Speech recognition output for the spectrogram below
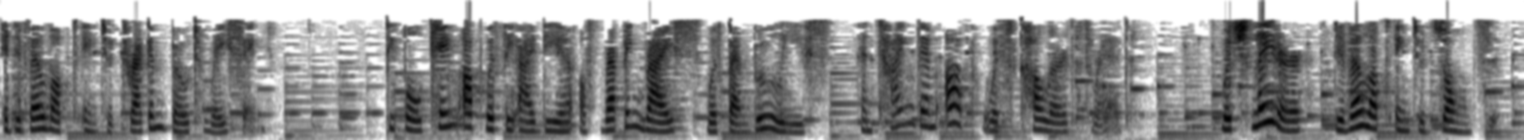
it developed into dragon boat racing. People came up with the idea of wrapping rice with bamboo leaves and tying them up with colored thread, which later developed into zongzi.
